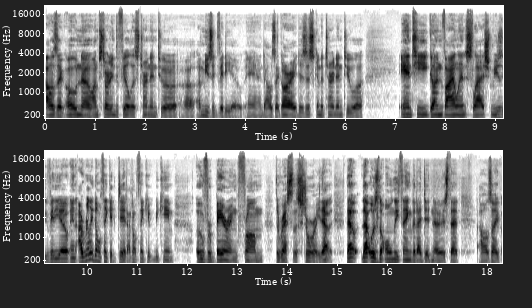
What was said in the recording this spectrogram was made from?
I was like, oh no, I'm starting to feel this turn into a, a, a music video. And I was like, all right, is this going to turn into a anti-gun violence slash music video? And I really don't think it did. I don't think it became overbearing from the rest of the story. That that that was the only thing that I did notice that I was like,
